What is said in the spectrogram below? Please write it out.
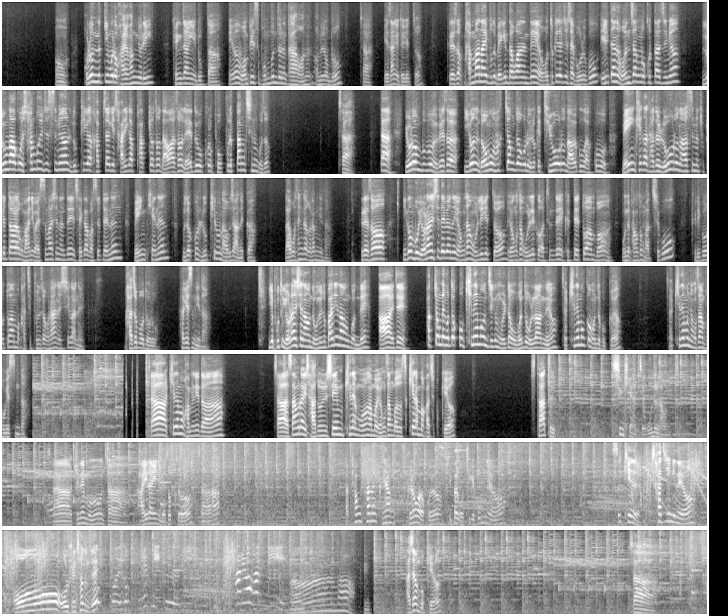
어, 그런 느낌으로 갈 확률이 굉장히 높다. 이건 원피스 본 분들은 다 어느, 어느 정도 자 예상이 되겠죠. 그래서 간만 하이프도 매긴다고 하는데 어떻게 될지 잘 모르고 일단은 원작 놓고 따지면 룸하고 Shambles 쓰면 루피가 갑자기 자리가 바뀌어서 나와서 Red Hawk로 복부를 빵 치는 거죠. 자, 딱 요런 부분 그래서 이거는 너무 확정적으로 이렇게 듀오로 나올 것 같고 메인 캐가 다들 로우로 나왔으면 좋겠다라고 많이 말씀하시는데 제가 봤을 때는 메인 캐는 무조건 루피로 나오지 않을까 라고 생각을 합니다. 그래서 이건 뭐 11시 되면은 영상 올리겠죠. 영상 올릴 것 같은데 그때 또 한번 오늘 방송 마치고 그리고 또 한번 같이 분석을 하는 시간을 가져보도록 하겠습니다. 이게 보통 11시에 나오는데 오늘 좀 빨리 나온 건데 아 이제 확정된 거 떴고 킨에몬 지금 일단 먼저 올라왔네요. 자 킨에몬 거 먼저 볼까요? 자 킨에몬 영상 한번 보겠습니다. 자 킨에몬 갑니다. 자 사무라이 자존심 킨에몬 한번 영상 봐서 스킬 한번 같이 볼게요. 스타트 신기해 이제 오늘 나오는 거죠. 자 키네몬 자 아이라인이 매섭죠. 자, 자 평타는 그냥 그런 거였고요. 깃발 멋지게 뽑네요. 스킬 차징이네요. 오, 오 괜찮은데? 와 이거 그래픽 그이 화려함이 아, 음. 다시 한번 볼게요. 자,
